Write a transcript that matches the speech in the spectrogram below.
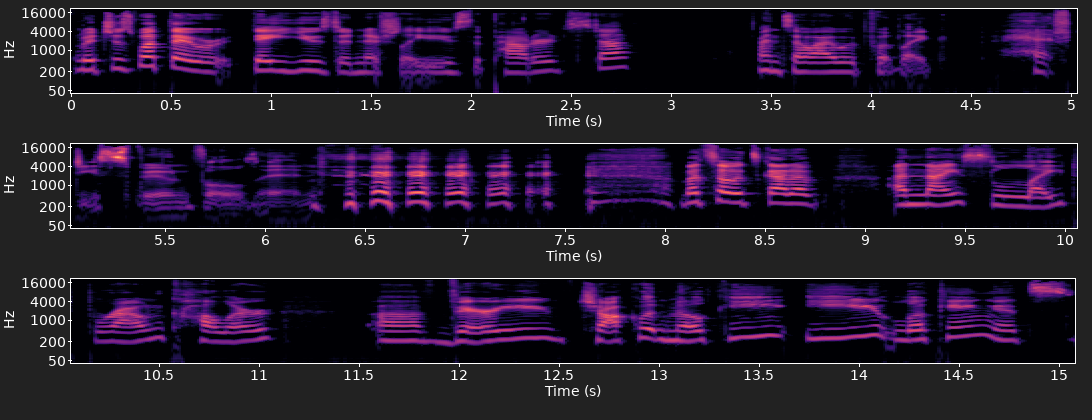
which is what they were they used initially, used the powdered stuff. And so I would put like hefty spoonfuls in. but so it's got a, a nice light brown color, uh, very chocolate milky e looking. It's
